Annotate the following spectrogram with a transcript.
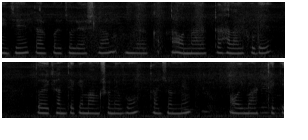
এই যে তারপরে চলে আসলাম আমরা অন্য একটা হালাল ফুডে তো এখান থেকে মাংস নেব তার জন্য। ওই মাঠ থেকে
